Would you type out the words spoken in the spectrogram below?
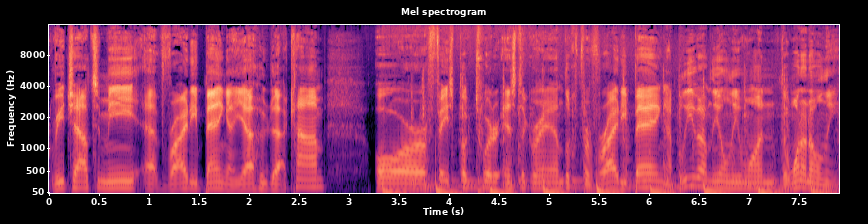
Reach out to me at varietybang at yahoo.com or Facebook, Twitter, Instagram. Look for Variety Bang. I believe I'm the only one, the one and only.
